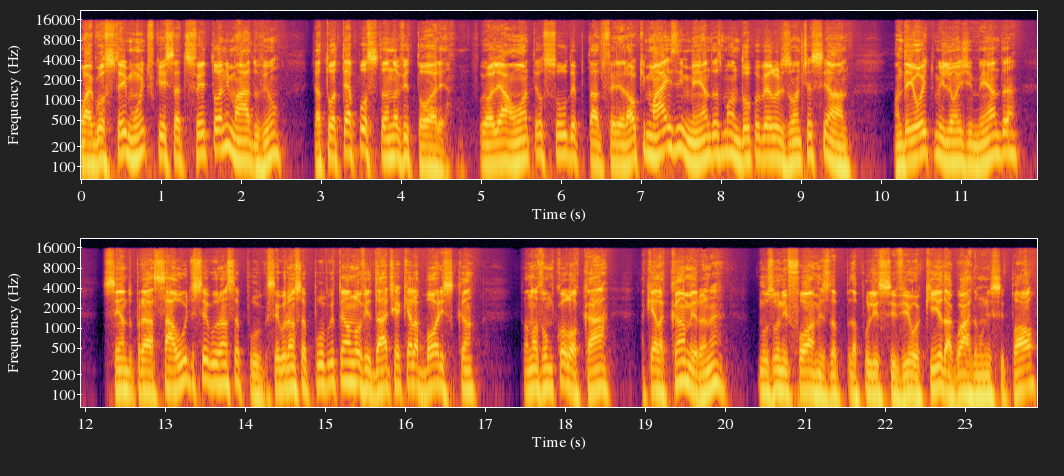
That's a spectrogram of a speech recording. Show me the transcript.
Ué, gostei muito, fiquei satisfeito, tô animado, viu? Já tô até apostando na vitória. Fui olhar ontem, eu sou o deputado federal que mais emendas mandou para Belo Horizonte esse ano. Mandei 8 milhões de emenda, sendo para saúde e segurança pública. Segurança pública tem uma novidade que é aquela Boriscan. Então nós vamos colocar aquela câmera, né? Nos uniformes da, da Polícia Civil aqui, da Guarda Municipal,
